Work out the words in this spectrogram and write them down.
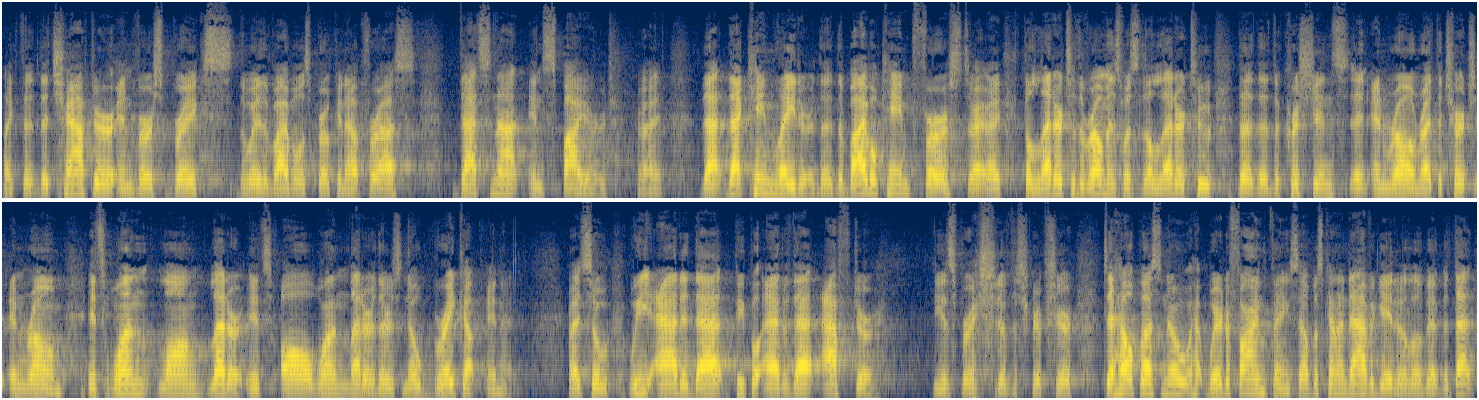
like the, the chapter and verse breaks, the way the Bible is broken up for us, that's not inspired, right? That, that came later. The, the Bible came first. Right, right? The letter to the Romans was the letter to the, the, the Christians in, in, Rome, right? The church in Rome. It's one long letter. It's all one letter. There's no breakup in it. Right? So we added that, people added that after the inspiration of the scripture to help us know where to find things, to help us kind of navigate it a little bit. But that,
